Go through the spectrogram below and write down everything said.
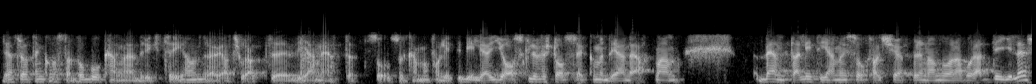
jag tror att den kostar på bokhandlarna drygt 300 och jag tror att eh, via nätet så, så kan man få lite billigare. Jag skulle förstås rekommendera att man väntar lite grann och i så fall köper den av några av våra dealers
